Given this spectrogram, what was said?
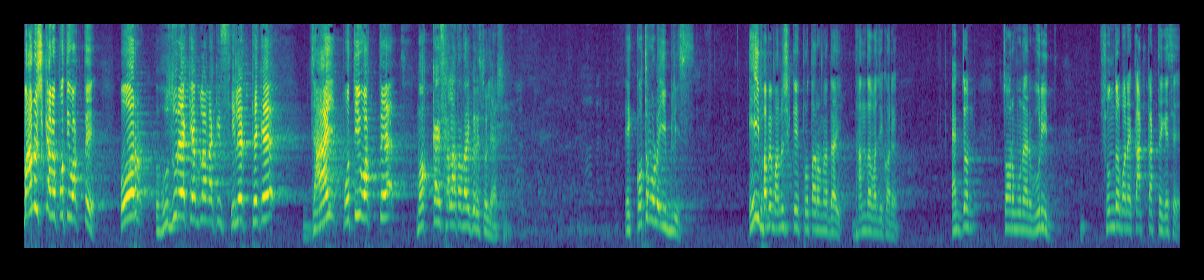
মানুষ কেন প্রতি ওর হুজুরে কেবলা নাকি সিলেট থেকে যাই প্রতি ওয়াক্তে মক্কায় সালাত আদায় করে চলে আসে। এই কত বড় ইবলিস। এইভাবে মানুষকে প্রতারণা দেয়, ধান্দাবাজি করে। একজন চরমুনার বুরিদ সুন্দরবনে কাট কাটতে গেছে,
